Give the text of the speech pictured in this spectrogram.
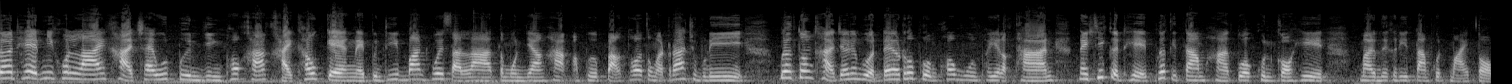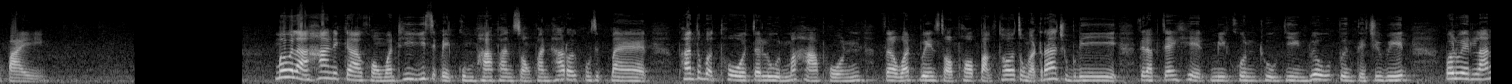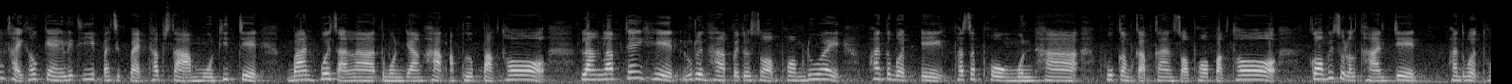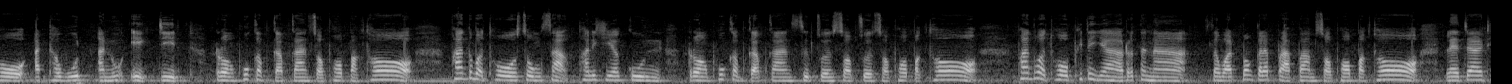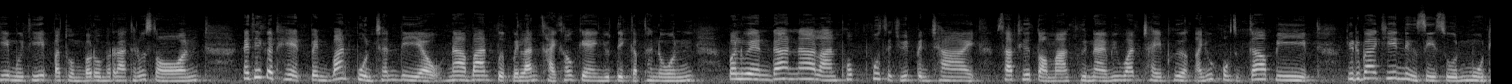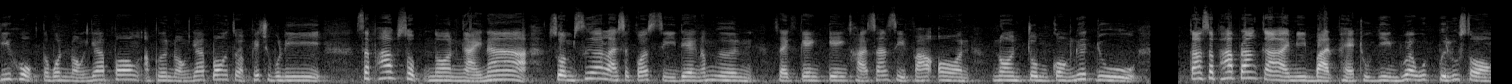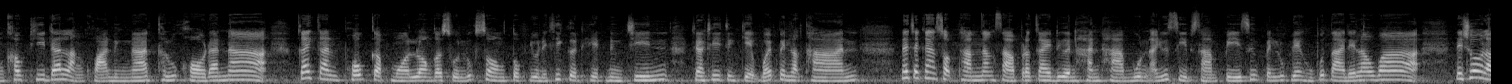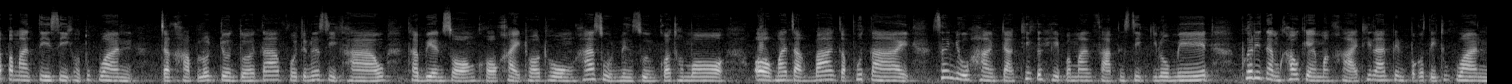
เกิดเหตุมีคนร้ายขาใช้อาวุธปืนยิงพ่อค้าขายข้าวแกงในพื้นที่บ้านห้วยสาลาตำบลยางหักอำเภอปากท่อจังหวัดราชบุรี เบื้องต้นข่าเจ้าหน้าที่ตำรวจได้รวบรวมข้อมูลพยานหลักฐาน ในที่เกิดเหตุเพื่อติดตามหาตัวคนก่อเหตุ มาดำเนินคดีตามกฎหมายต่อไป เมื่อเวลา5นาฬิกาของวันที่ 21 กุมภาพันธ์ 2568 พันตำรวจโทจรูนมหาผลสารวัตรเวรสพปากท่อจังหวัดราชบุรีได้รับแจ้งเหตุมีคนถูกยิงด้วยอาวุธปืนเสียชีวิต บริเวณร้านขายข้าวแกงเลขที่ 88 ทับ 3 หมู่ที่ 7 บ้านห้วยสาลาตำบลยางหักอำเภอปากท่อ หลังรับแจ้งเหตุลูกเดินทางไปตรวจสอบพร้อมด้วย พันตำรวจเอกพัสพงษ์มุนทา ผู้กำกับการสพปากท่อกองพิสูจน์หลักฐาน 7 พันตำรวจโทอัธวุฒิอนุเอกจิต รองผู้กำกับการสพปากท่อ พันตำรวจโททรงศักดิ์พานิชยกุล รองผู้กำกับการสืบสวนสอบสวนสพปากท่อ พันตำรวจโทพิทยารัตนาสวัสดิ์ป้องกันและปราบปรามสพปากท่อ และเจ้าที่มูลที่ปฐมบรมราชานุสรณ์ในที่เกิดเหตุเป็นบ้านปูนชั้นเดียว หน้าบ้านเปิดเป็นร้านขายข้าวแกงอยู่ติดกับถนน บริเวณด้านหน้าร้านพบผู้เสียชีวิตเป็นชาย ทราบชื่อต่อมาคือนายวิวัฒชัยเผือกอายุ 69 ปี อยู่ที่บ้านที่ 140 หมู่ที่ 6ตำบลหนองย่าป้องอำเภอหนองย่าป้องจังหวัดเพชรบุรี สภาพศพนอนหงายหน้า สวมเสื้อลายสก๊อตสีแดงน้ำเงิน ใส่กางเกงเกงขาสั้นสีฟ้าอ่อน นอนจมกองเลือดอยู่ตามสภาพร่างกายมีบาดแผลถูกยิงด้วยอาวุธปืนลูกซองเข้าที่ด้านหลังขวาหนึ่งนัดทะลุคอด้านหน้า ใกล้กันพบกับหมอนรองกระสุนลูกซองตกอยู่ในที่เกิดเหตุหนึ่งชิ้นเจ้าหน้าที่จึงเก็บไว้เป็นหลักฐาน และจากการสอบถามนางสาวประกายเดือนหันหาบุญอายุ 43 ปี ซึ่งเป็นลูกเลี้ยงของผู้ตายได้เล่าว่า ในช่วงเวลาประมาณตีสี่ของทุกวัน จะขับรถยนต์โตโยต้าโฟร์จูเนอร์สีขาว ทะเบียน 2 ขอไข่ทอทง 5010 กทม ออกมาจากบ้านกับผู้ตาย ซึ่งอยู่ห่างจากที่เกิดเหตุประมาณ 3-4 กิโลเมตร เพื่อที่นำข้าวแกงมาขายที่ร้านเป็นปกติทุกวัน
